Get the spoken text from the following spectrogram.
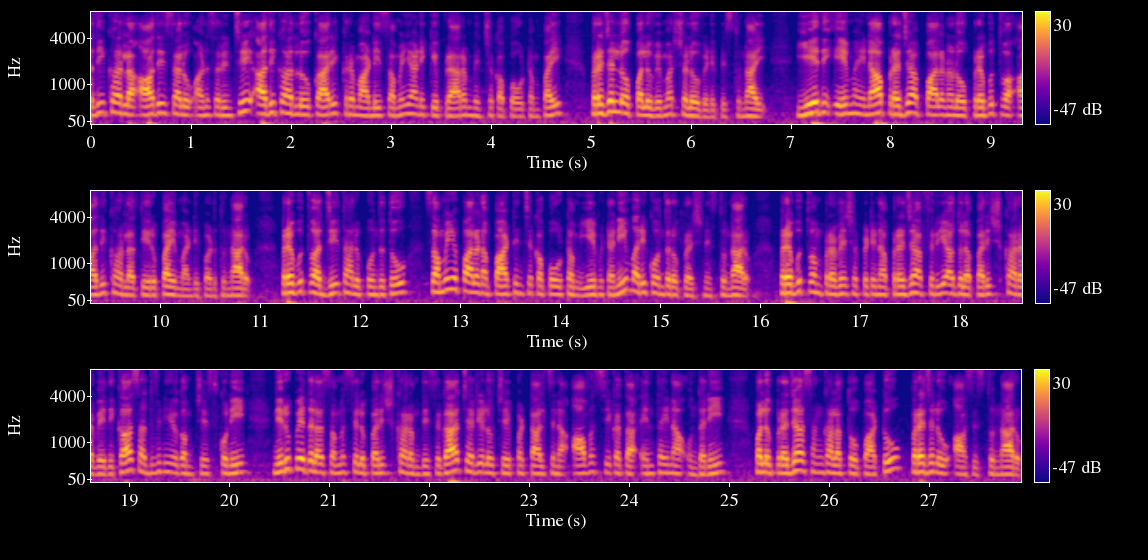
అధికారుల ఆదేశాలు అనుసరించి అధికారులు కార్యక్రమాన్ని సమయానికి ప్రారంభించకపోవడంపై ప్రజల్లో పలు విమర్శలు వినిపిస్తున్నాయి. ఏది ఏమైనా ప్రజా పాలనలో ప్రభుత్వ అధికారుల తీరుపై మండిపడుతున్నారు. ప్రభుత్వ జీతాలు పొందుతూ సమయపాలన పాటించకపోవటం ఏమిటని మరికొందరు ప్రశ్నిస్తున్నారు. ప్రభుత్వం ప్రవేశపెట్టిన ప్రజా ఫిర్యాదుల పరిష్కార వేదిక సద్వినియోగం చేసుకుని నిరుపేదల సమస్యలు పరిష్కారం దిశగా చర్యలు చేపట్టాల్సిన ఆవశ్యకత ఎంతైనా ఉందని పలు ప్రజా సంఘాలతో పాటు ప్రజలు ఆశిస్తున్నారు.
